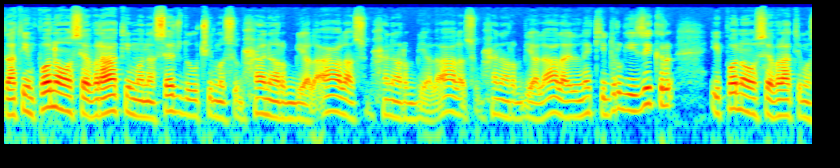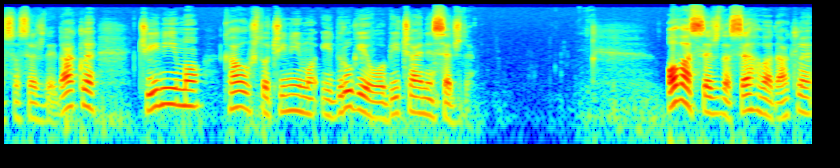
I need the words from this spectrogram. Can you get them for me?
zatim ponovo se vratimo na seždu, učimo Subhana Rabbi al-Ala, Subhana Rabbi al-Ala, Subhana Rabbi al-Ala ili neki drugi zikr i ponovo se vratimo sa sežde. Dakle, činimo kao što činimo i druge uobičajene sežde. Ova sežda sehva, dakle,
